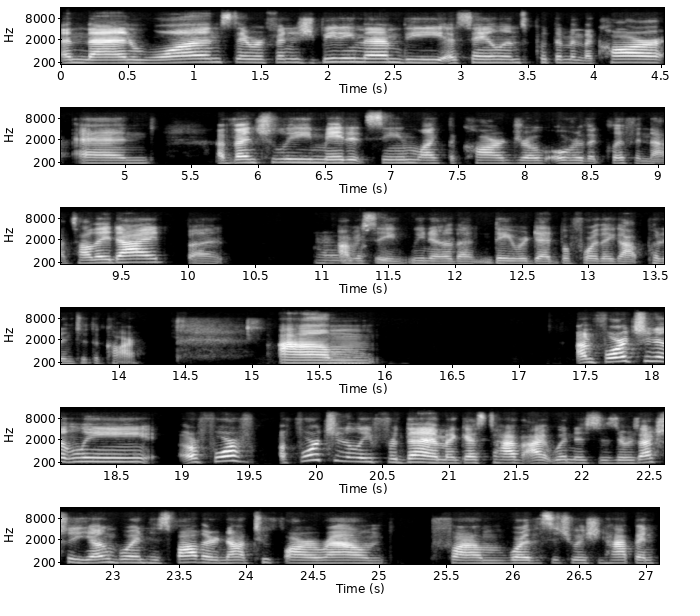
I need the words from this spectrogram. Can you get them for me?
and then once they were finished beating them, the assailants put them in the car and eventually made it seem like the car drove over the cliff and that's how they died. But Oh, obviously, we know that they were dead before they got put into the car. Um, unfortunately, or for fortunately for them, I guess to have eyewitnesses, there was actually a young boy and his father not too far around from where the situation happened.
